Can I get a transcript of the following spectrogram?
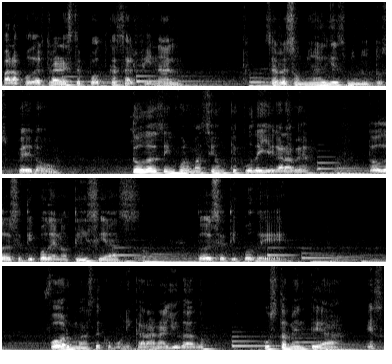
para poder traer este podcast al final se resumió a 10 minutos, pero toda esa información que pude llegar a ver, todo ese tipo de noticias, todo ese tipo de formas de comunicar han ayudado justamente a eso,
